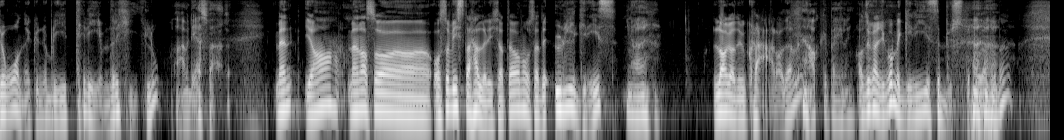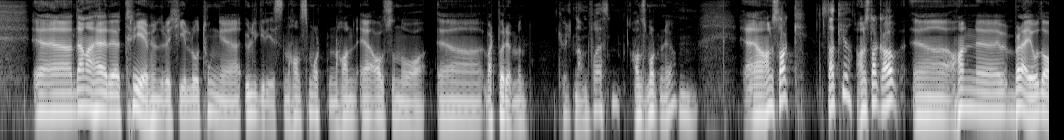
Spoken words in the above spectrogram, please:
råne kunne bli 300 kilo. Nei, men de er svære. Men ja, men altså Og så visste jeg heller ikke at det var noe som heter ullgris. Nei, Laga du klær av det, eller? jeg har ikke peiling. Altså, du kan ikke gå med grisebuster på det. Frode. Eh, denne her 300 kilo tunge ullgrisen Hans Morten, han er altså nå uh, vært på rømmen. Kult navn, forresten. Hans Morten, ja. Eh, han stakk. Stakk jo. Han stakk av. Uh, han eh, ble jo da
